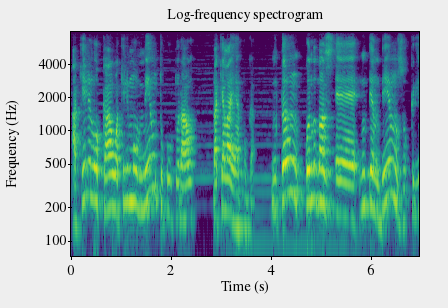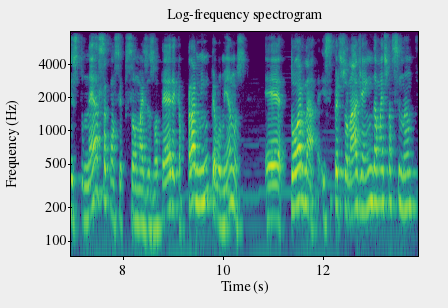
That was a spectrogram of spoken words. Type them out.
aquele local, aquele momento cultural daquela época. Então, quando nós é, entendemos o Cristo nessa concepção mais esotérica, para mim, pelo menos, é, torna esse personagem ainda mais fascinante,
